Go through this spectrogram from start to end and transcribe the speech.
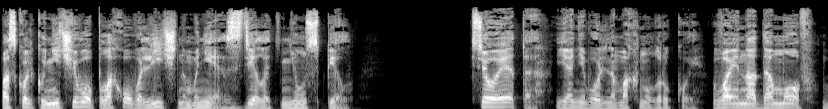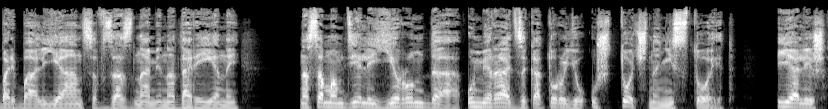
поскольку ничего плохого лично мне сделать не успел. Все это, я невольно махнул рукой, война домов, борьба альянсов за знамя над ареной, на самом деле ерунда, умирать за которую уж точно не стоит. Я лишь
